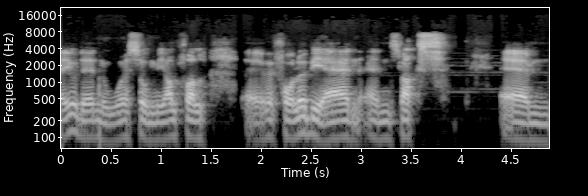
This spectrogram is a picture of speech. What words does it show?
er jo det noe som iallfall uh, foreløpig er en, en slags um,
